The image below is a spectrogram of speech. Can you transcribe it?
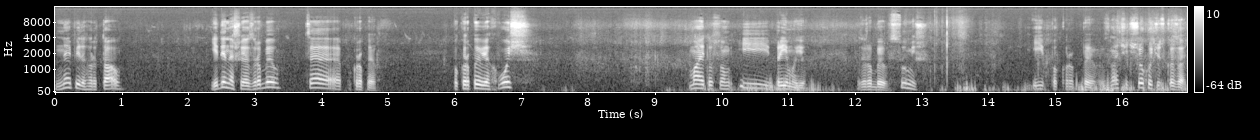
не підгортав. Єдине, що я зробив, це покропив. Покропив я хвощ майтусом і прімою. Зробив суміш і покропив. Значить, що хочу сказати.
